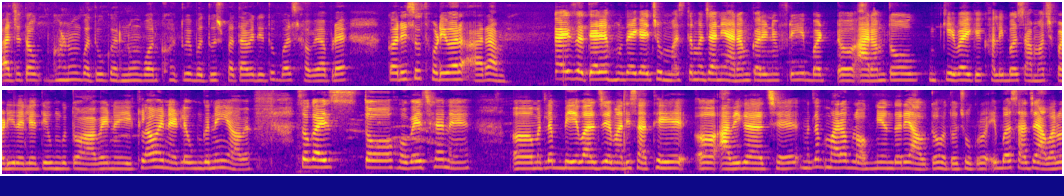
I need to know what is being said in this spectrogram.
આજે તો ઘણું બધું ઘરનું વર્ક હતું એ બધું જ પતાવી દીધું. બસ હવે આપણે કરીશું થોડીવાર આરામ. ગાઈઝ અત્યારે હું થઈ ગઈ છું મસ્ત મજાની, આરામ કરીને ફ્રી બટ આરામ તો કહેવાય કે ખાલી બસ આમ જ પડી રહેલી હતી. ઊંઘ તો આવે નહીં, એકલા હોય ને એટલે ઊંઘ નહીં આવે. સો ગાઈઝ તો હવે છે ને મતલબ બે વાર જે મારી સાથે આવી ગયા છે, મતલબ મારા બ્લોગની અંદર એ આવતો હતો છોકરો. એ બસ આજે આવવાનો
